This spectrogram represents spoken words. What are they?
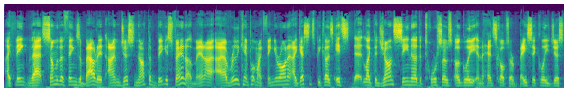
I think that some of the things about it, I'm just not the biggest fan of, man. I, I really can't put my finger on it. I guess it's because it's uh, like the John Cena, the torso's ugly, and the head sculpts are basically just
